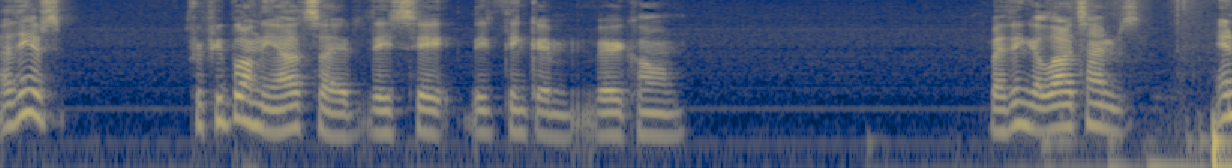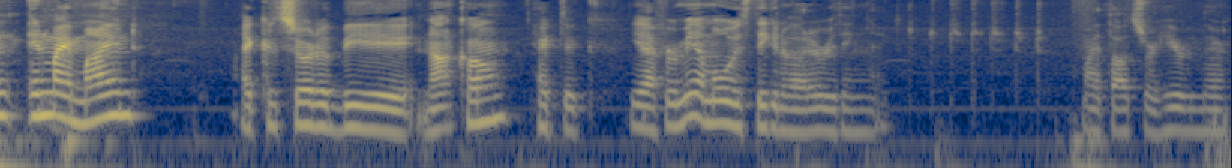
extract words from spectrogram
I think it's for people on the outside. They say they think I'm very calm, but I think a lot of times, in in my mind, I could sort of be not calm. Hectic. Yeah, for me, I'm always thinking about everything. My thoughts are here and there.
